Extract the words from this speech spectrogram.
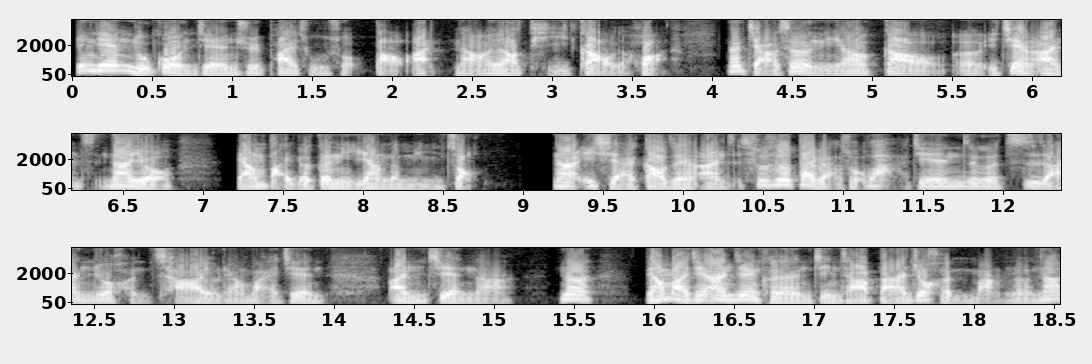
今天如果你今天去派出所报案，然后要提告的话，那假设你要告呃一件案子，那有两百个跟你一样的民众。那一起来告这件案子，是不是代表说，哇，今天这个治安就很差，有两百件案件呐？那两百件案件，可能警察本来就很忙了，那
